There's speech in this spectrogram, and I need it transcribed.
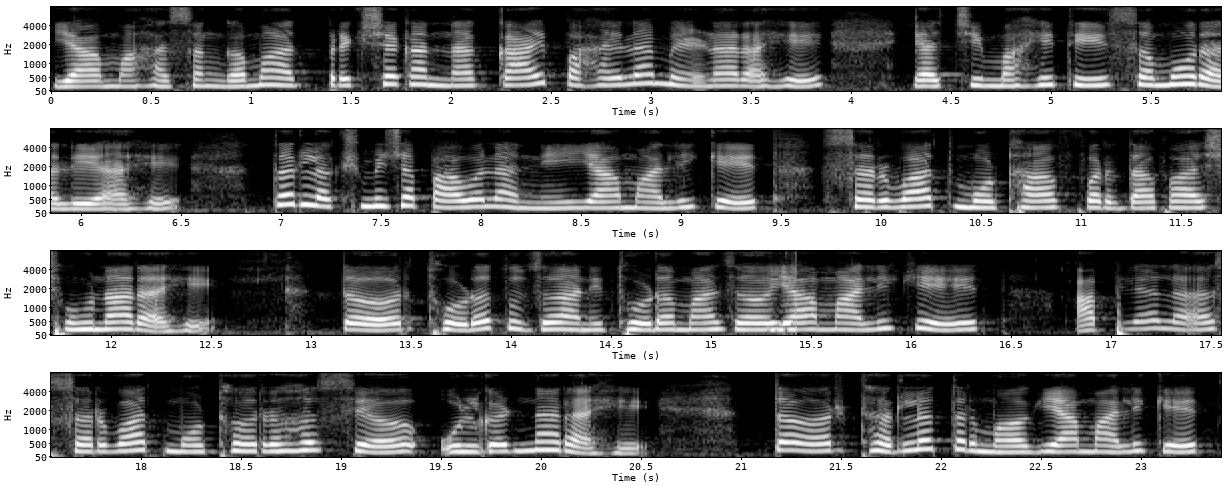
या महासंगमात प्रेक्षकांना काय पाहायला मिळणार आहे याची माहिती समोर आली आहे. तर लक्ष्मीच्या पावलांनी या मालिकेत सर्वात मोठा पर्दाफाश होणार आहे. तर थोडं तुझं आणि थोडं माझं या मालिकेत आपल्याला सर्वात मोठं रहस्य उलगडणार आहे. तर ठरलं तर मग या मालिकेत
